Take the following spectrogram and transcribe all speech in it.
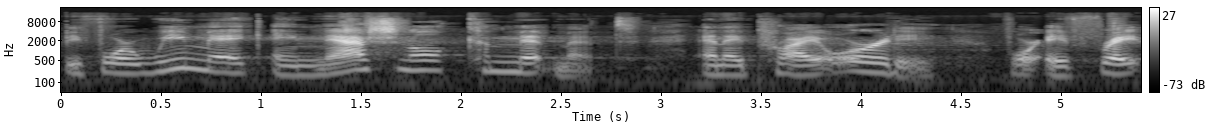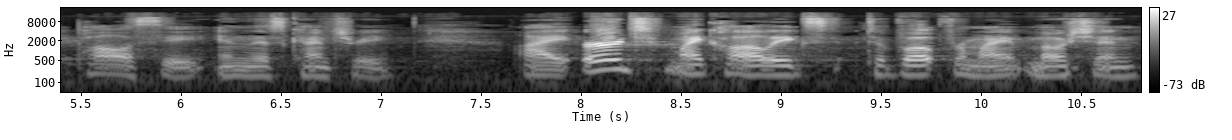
before we make a national commitment and a priority for a freight policy in this country. I urge my colleagues to vote for my motion,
